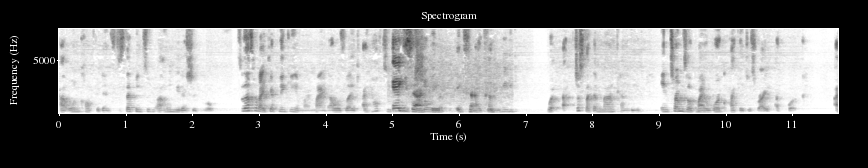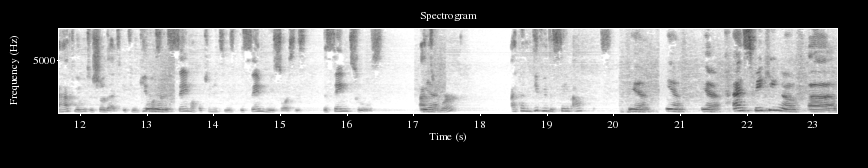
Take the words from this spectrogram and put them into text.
her own confidence, to step into her own leadership role. So that's what I kept thinking in my mind. I was like, I have to exactly, that exactly. I can lead, just like a man can lead in terms of my work packages, right at work. I have to be able to show that if you give mm-hmm. us the mm-hmm. same opportunities, the same resources, the same tools, at yeah. work, I can give you the same outputs. Yeah, yeah, yeah. And speaking of uh,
